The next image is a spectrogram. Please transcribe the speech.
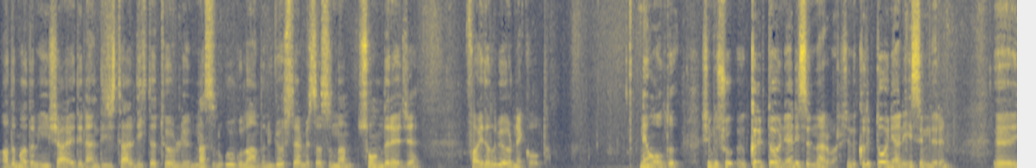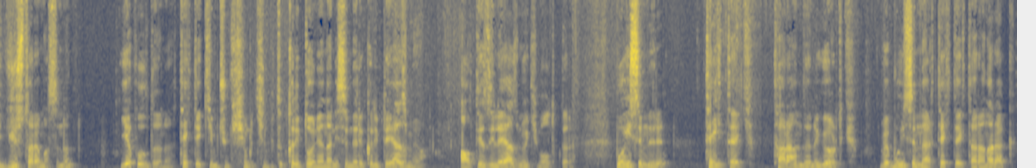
adım adım inşa edilen dijital diktatörlüğün nasıl uygulandığını göstermesi açısından son derece faydalı bir örnek oldu. Ne oldu? Şimdi şu klipte oynayan isimler var. Şimdi klipte oynayan isimlerin e, yüz taramasının yapıldığını tek tek kim çünkü şimdi klipte oynayan isimleri klipte yazmıyor. Altyazıyla yazmıyor kim oldukları. Bu isimlerin tek tek tarandığını gördük. Ve bu isimler tek tek taranarak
